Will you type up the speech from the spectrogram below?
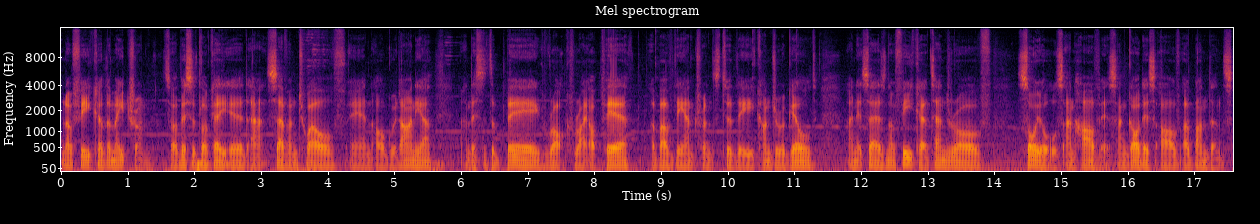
Nophica the matron. So this is located at 712 in Old Gridania. And this is the big rock right up here above the entrance to the Conjurer Guild. And it says Nofika, tender of soils and harvests and goddess of abundance,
